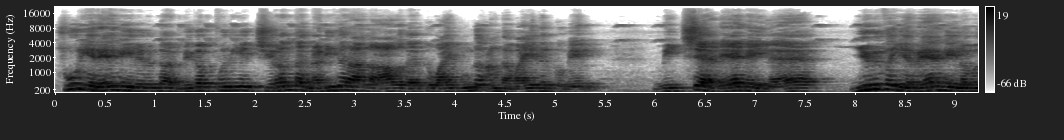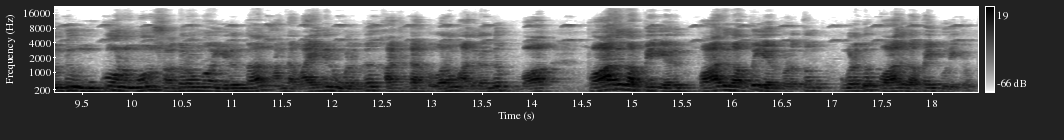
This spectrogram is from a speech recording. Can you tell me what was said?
சூரிய ரேகையில் இருந்தால் மிகப்பெரிய சிறந்த நடிகராக ஆவதற்கு வாய்ப்புண்டு அந்த வயதிற்கு மேல். மிச்ச ரேகையில் இருதய ரேகையில் வந்து முக்கோணமோ சதுரமோ இருந்தால் அந்த வயதில் உங்களுக்கு ஹார்ட் அட்டாக் வரும். அதுலேருந்து பா- பாதுகாப்பை எடு பாதுகாப்பை ஏற்படுத்தும். உங்களுக்கு பாதுகாப்பை குறிக்கும்.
